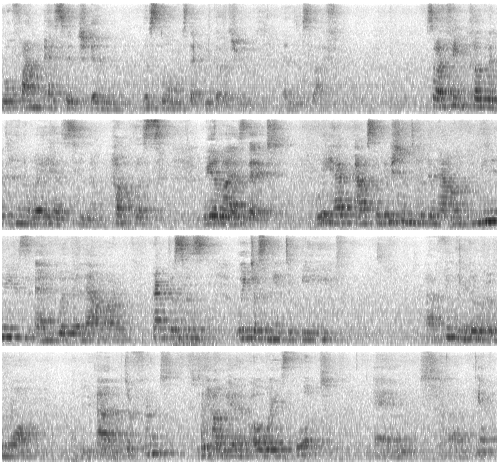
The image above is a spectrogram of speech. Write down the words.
We'll find passage in the storms that we go through in this life. So I think COVID in a way has, you know, helped us realize that we have our solutions within our own communities and within our own practices. We just need to be, uh, think a little bit more um, different to how we have always thought. And um, yeah,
